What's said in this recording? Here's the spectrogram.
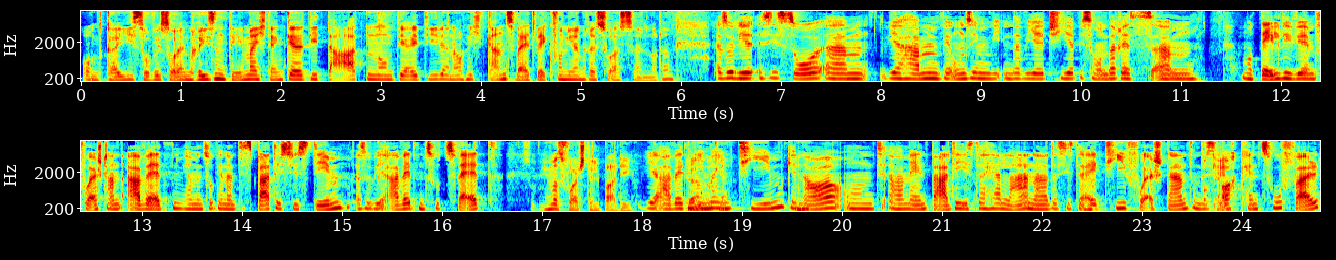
Und KI sowieso ein Riesenthema. Ich denke, die Daten und die IT werden auch nicht ganz weit weg von ihren Ressorts sein, oder? Also wir, es ist so, ähm, wir haben bei uns im, in der VIG ein besonderes ähm, Modell, wie wir im Vorstand arbeiten. Wir haben ein sogenanntes Buddy-System. Also wir arbeiten zu zweit. So wie mir es vorstelle, Buddy. Wir arbeiten Ja, immer okay. im Team, genau. Und äh, mein Buddy ist der Herr Lana, das ist der Mhm. IT-Vorstand und das Okay. ist auch kein Zufall.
